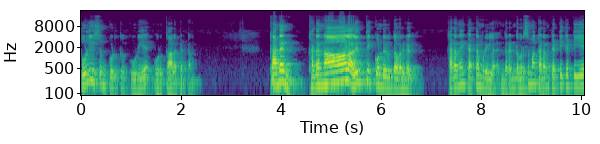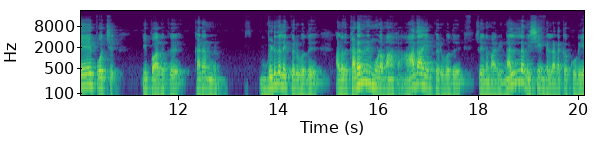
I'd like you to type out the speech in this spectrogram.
சொல்யூஷன் கொடுக்கக்கூடிய ஒரு காலகட்டம். கடன் கடனால் அழுத்தி கொண்டிருந்தவர்கள். கடனை கட்ட முடியல. இந்த ரெண்டு வருஷமாக கடன் கட்டி கட்டியே போச்சு. இப்போ அதுக்கு கடன் விடுதலை பெறுவது அல்லது கடனின் மூலமாக ஆதாயம் பெறுவது. ஸோ இந்த மாதிரி நல்ல விஷயங்கள் நடக்கக்கூடிய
